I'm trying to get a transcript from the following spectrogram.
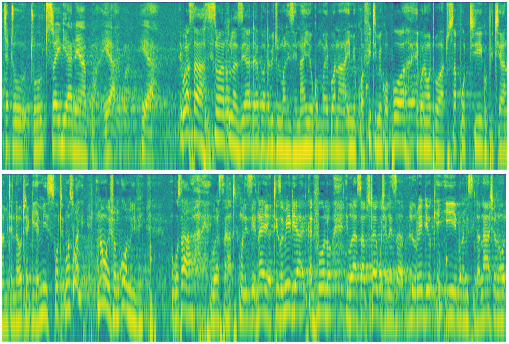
acha tu, tu, hapa yeah. Yeah. Eh, bwana sasa sisi naona tuna ziada hapa tabii tumalizie na hiyo kwamba eh, bwana imekuwa fiti imekuwa poa. Eh, bwana watu wa support kupitia na mitandao yote ya kijamii sote. Kuna swali? Naona unaonyesha mkono hivi. Uko sawa? Bwana sasa tumalizie na hiyo. Tizo Media can follow. Bwana subscribe kwa channel za Blue Radio KE bwana Miss International.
